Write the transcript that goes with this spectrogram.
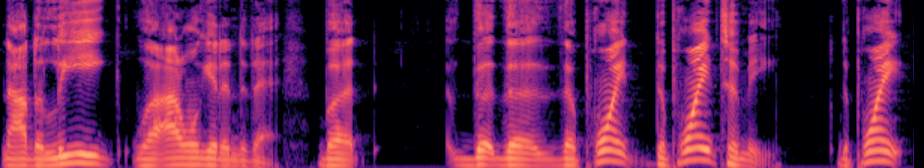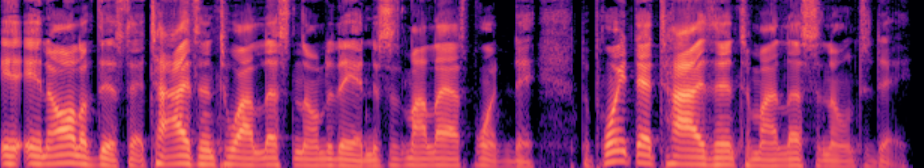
Now the league, well, I won't get into that, but the the the point the point to me the point in, all of this that ties into our lesson on today, and this is my last point today. The point that ties into my lesson on today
